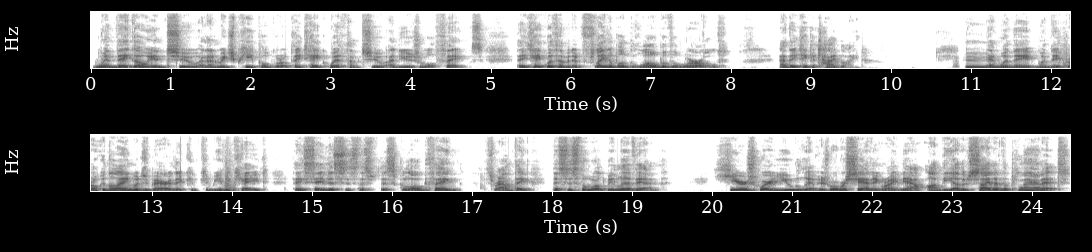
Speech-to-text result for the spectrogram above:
when they go into an unreached people group, they take with them two unusual things. They take with them an inflatable globe of the world, and they take a timeline. Hmm. and when they when they've broken the language barrier they can communicate. They say this is this this globe thing this round thing this is the world we live in. Here's where you live. Here's where we're standing right now. On the other side of the planet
